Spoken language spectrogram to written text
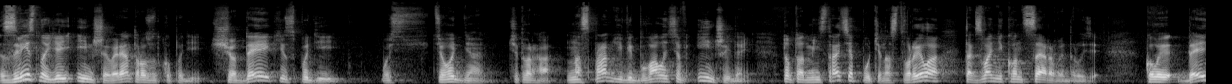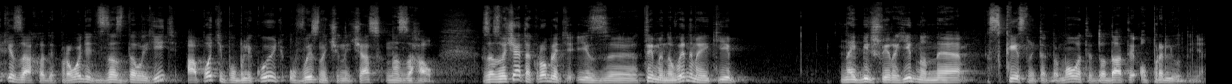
Звісно, є й інший варіант розвитку подій, що деякі з подій, ось цього дня, четверга, насправді відбувалися в інший день. Тобто адміністрація Путіна створила так звані консерви, друзі, коли деякі заходи проводять заздалегідь, а потім публікують у визначений час на загал. Зазвичай так роблять із е, тими новинами, які найбільш вірогідно не скиснуть, так би мовити, до дати оприлюднення,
